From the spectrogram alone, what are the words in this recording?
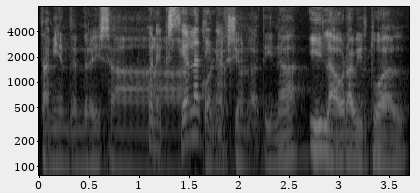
También tendréis a Conexión Latina. Conexión Latina y la hora virtual.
